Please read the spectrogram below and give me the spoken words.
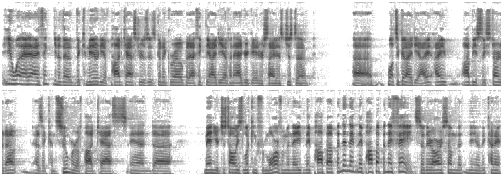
you know, I think you know the the community of podcasters is going to grow, but I think the idea of an aggregator site is just a uh, well, it's a good idea. I, I, obviously started out as a consumer of podcasts, and uh, man, you're just always looking for more of them, and they, they pop up, and then they, they pop up and they fade. So there are some that you know that kind of,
